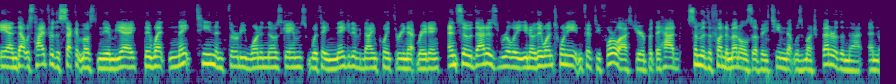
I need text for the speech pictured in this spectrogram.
And that was tied for the second most in the NBA. They went 19 and 31 in those games with a negative 9.3 net rating. And so that is really, you know, they went 28 and 54 last year, but they had some of the fundamentals of a team that was much better than that. And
